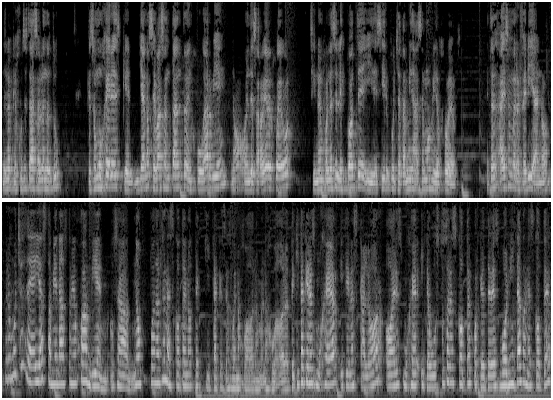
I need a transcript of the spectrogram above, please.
de lo que justo estabas hablando tú, que son mujeres que ya no se basan tanto en jugar bien, ¿no? O en desarrollar el juego, sino en ponerse el escote y decir, pucha, también hacemos videojuegos. Entonces, a eso me refería, ¿no? Pero muchas de ellas también, también juegan bien. O sea, no ponerte una escote no te quita que seas buena jugadora o mala jugadora. Te quita que eres mujer y tienes calor, o eres mujer y te gusta usar escote porque te ves bonita con escote.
